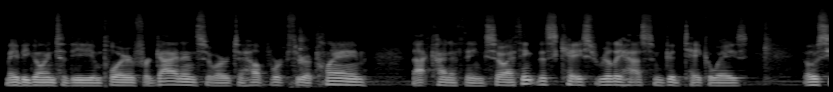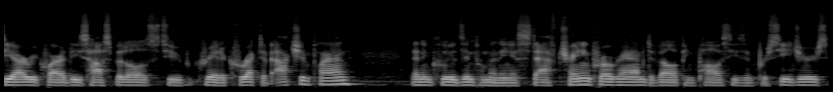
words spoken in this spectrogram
maybe going to the employer for guidance or to help work through a claim, that kind of thing. So I think this case really has some good takeaways. OCR required these hospitals to create a corrective action plan that includes implementing a staff training program, developing policies and procedures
